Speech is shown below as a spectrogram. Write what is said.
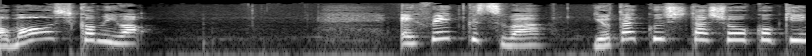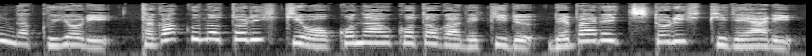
お申し込みを。FX は予託した証拠金額より多額の取引を行うことができるレバレッジ取引であり、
